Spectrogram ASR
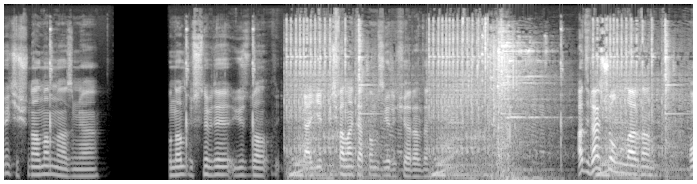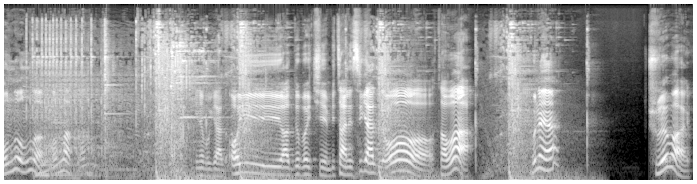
Diyor ki şunu almam lazım ya. Bunu alıp üstüne bir de 100 al ya 70 falan katmamız gerekiyor herhalde. Hadi ver şu onlulardan. Onlu onlu. Onlu at. Onlu. Yine bu geldi. Oy hadi bakayım. Bir tanesi geldi. Oo tava. Bu ne ya? Şuraya bak.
